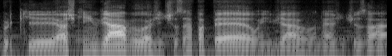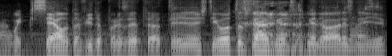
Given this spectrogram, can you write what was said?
Porque acho que é inviável a gente usar papel, é inviável né, a gente usar um Excel da vida, por exemplo. A gente tem outras ferramentas melhores, né? E,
